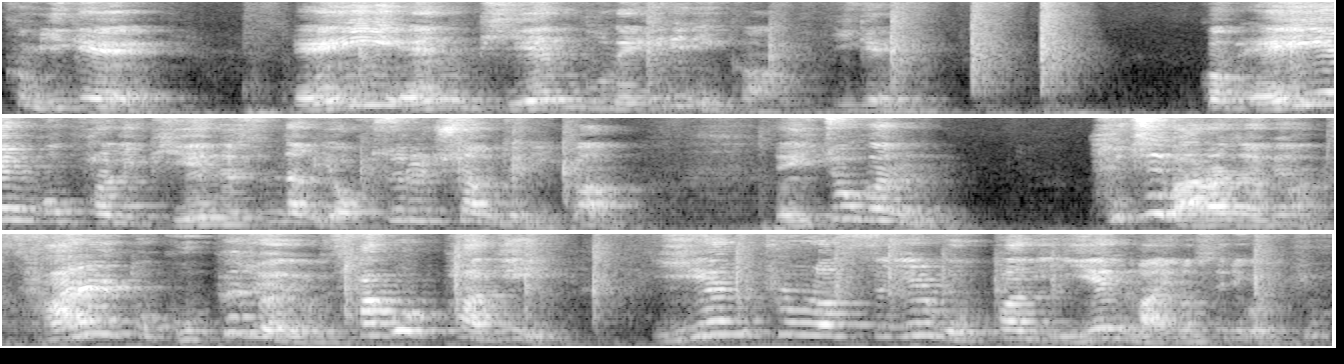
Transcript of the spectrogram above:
그럼 이게 an bn 분의 1이니까 이게 그럼 an 곱하기 bn을 쓴다면 역수를 취하면 되니까 야, 이쪽은 굳이 말하자면 4를 또 곱해줘야 돼요. 4 곱하기 2n 플러스 1 곱하기 2n 마이너스 1이거든요.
